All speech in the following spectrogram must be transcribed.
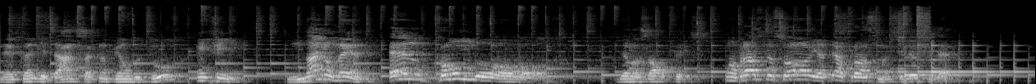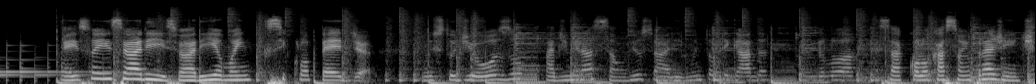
né, candidatos a campeão do Tour, enfim, Man, El Combo de Los Alpes. Um abraço pessoal e até a próxima, se Deus quiser. É isso aí, seu Ari. Seu Ari é uma enciclopédia um estudioso, admiração, viu, Sari? Muito obrigada pela essa colocação aí pra gente.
